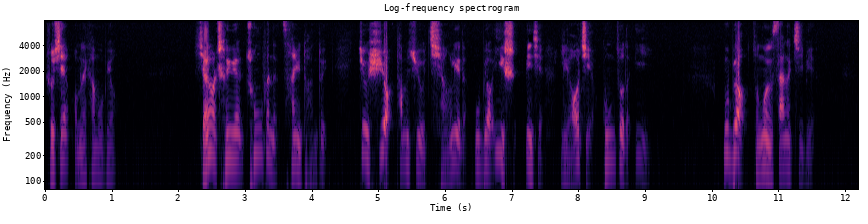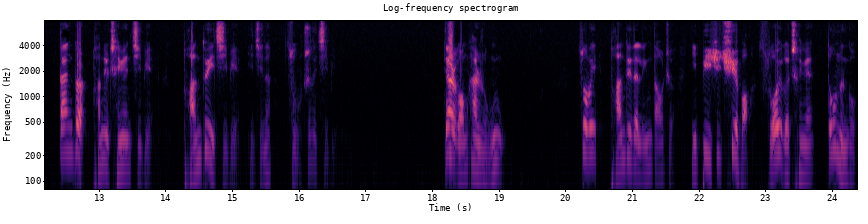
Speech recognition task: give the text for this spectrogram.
首先，我们来看目标。想要成员充分的参与团队，就需要他们具有强烈的目标意识，并且了解工作的意义。目标总共有三个级别。单个团队成员级别、团队级别以及呢组织的级别。第二个，我们看融入。作为团队的领导者，你必须确保所有的成员都能够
